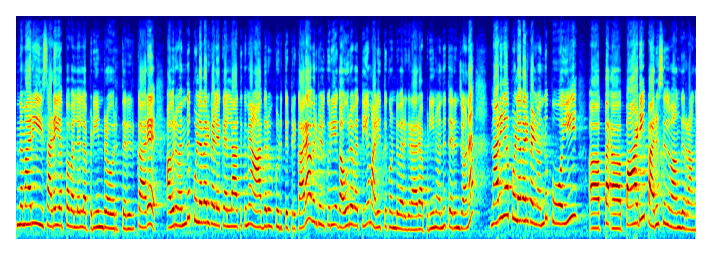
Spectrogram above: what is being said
இந்த மாதிரி சடையப்ப வள்ளல் அப்படின்ற ஒருத்தர் இருக்காரு. அவர் வந்து புலவர்களுக்கு எல்லாத்துக்குமே ஆதரவு கொடுத்துட்டு இருக்காரு. அவர்களுக்குரிய கௌரவத்தையும் அளித்து கொண்டு வருகிறாரு அப்படின்னு வந்து தெரிஞ்சோன்னே நிறைய புலவர்கள் வந்து போய் ப- பாடி பரிசில் வாங்குறாங்க.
